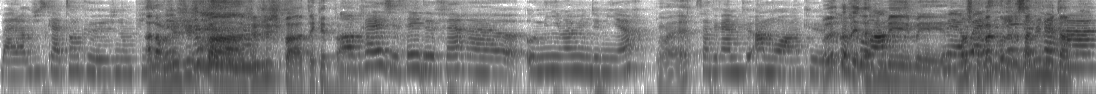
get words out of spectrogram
Bah alors, jusqu'à temps que je n'en puisse Alors je plus. juge pas, hein, je juge pas, t'inquiète En pas. vrai, j'essaye de faire euh, au minimum une demi-heure. Ouais. Ça fait quand même que un mois hein, que Ouais, je non, mais, cours, hein. mais, mais, Mais, moi je ouais, peux pas courir j'essaye 5 de minutes. faire, Hein.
